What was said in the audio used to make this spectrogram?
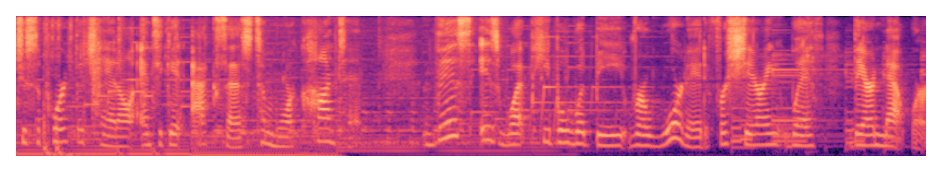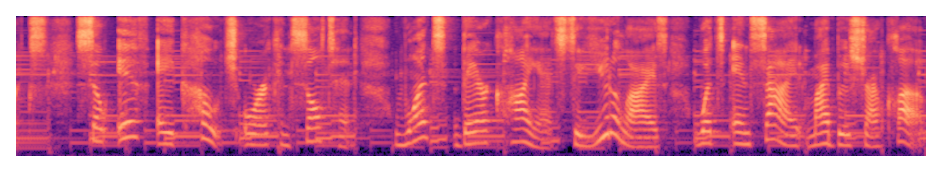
to support the channel and to get access to more content. This is what people would be rewarded for sharing with their networks. So, if a coach or a consultant wants their clients to utilize what's inside my Bootstrap Club,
